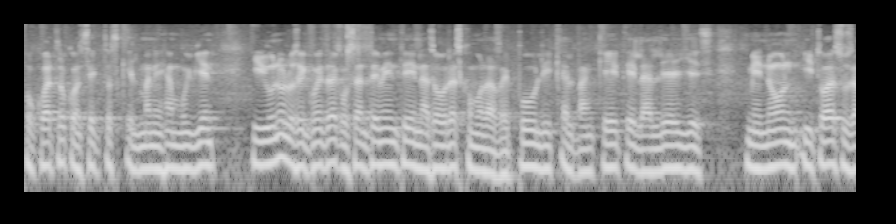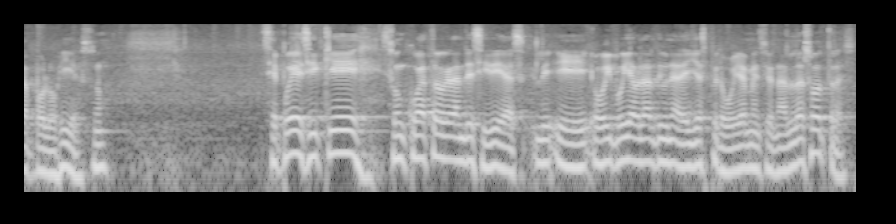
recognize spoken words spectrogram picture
o cuatro conceptos que él maneja muy bien, y uno los encuentra constantemente en las obras como La República, El Banquete, Las Leyes, Menón y todas sus apologías. ¿no? Se puede decir que son cuatro grandes ideas. Eh, hoy voy a hablar de una de ellas, pero voy a mencionar las otras.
